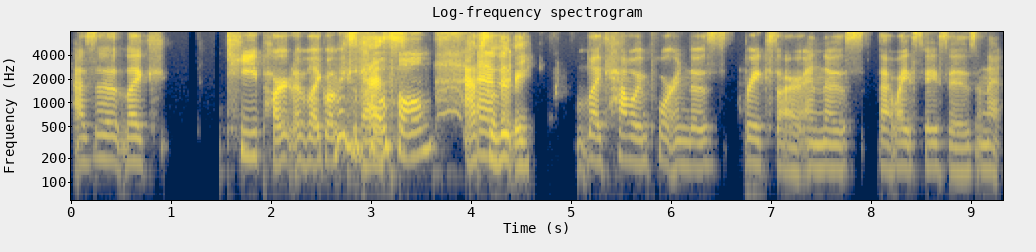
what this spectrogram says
as a like key part of like what makes a yes, poem Absolutely. And, like how important those breaks are and those that white space is and that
